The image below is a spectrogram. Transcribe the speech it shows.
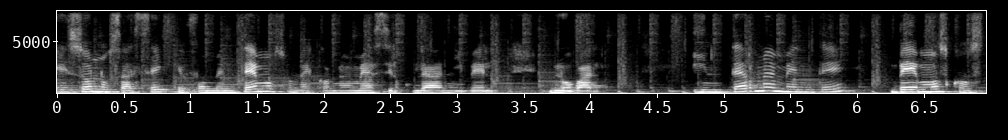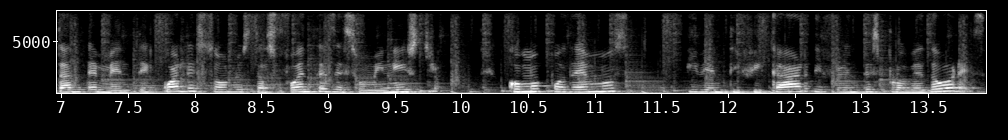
Eso nos hace que fomentemos una economía circular a nivel global. Internamente Vemos constantemente cuáles son nuestras fuentes de suministro, cómo podemos identificar diferentes proveedores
